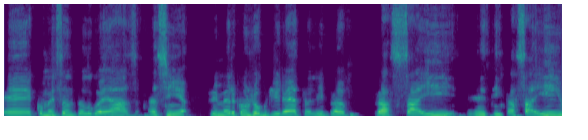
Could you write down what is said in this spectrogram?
É, começando pelo Goiás, assim, primeiro que é um jogo direto ali para sair, é, tentar sair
